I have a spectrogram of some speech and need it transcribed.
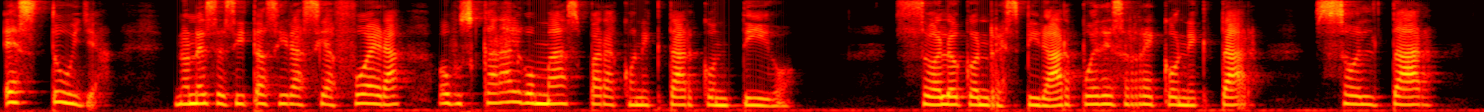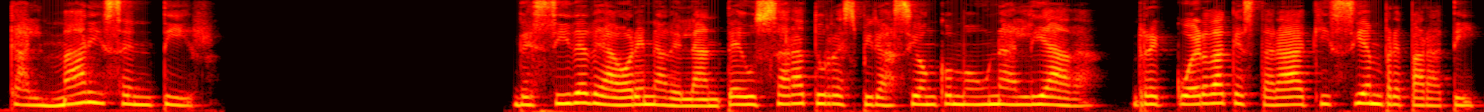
es tuya. No necesitas ir hacia afuera o buscar algo más para conectar contigo. Solo con respirar puedes reconectar, soltar, calmar y sentir. Decide de ahora en adelante usar a tu respiración como una aliada. Recuerda que estará aquí siempre para ti,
